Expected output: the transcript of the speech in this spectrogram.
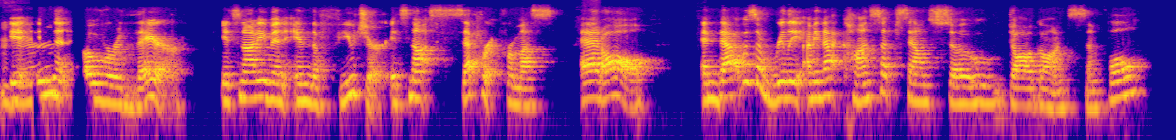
mm-hmm. it isn't over there. It's not even in the future. It's not separate from us at all. And that was a really, I mean, that concept sounds so doggone simple,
